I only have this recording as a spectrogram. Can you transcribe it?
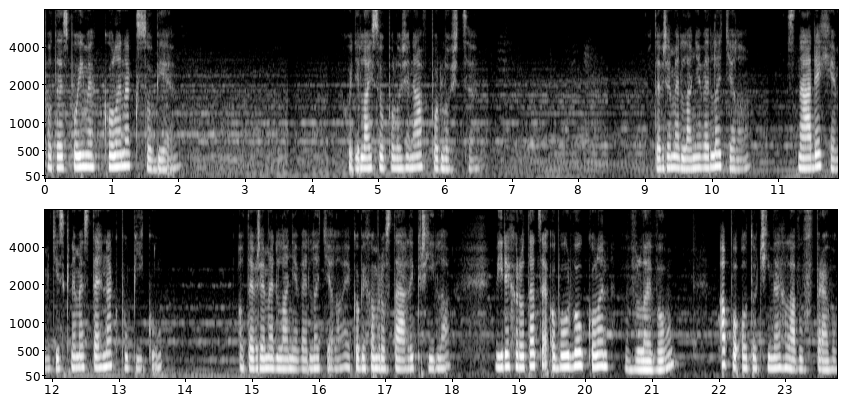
Poté spojíme kolena k sobě. Chodidla jsou položená v podložce. Otevřeme dlaně vedle těla. S nádechem tiskneme stehna k pupíku. Otevřeme dlaně vedle těla, jako bychom roztáhli křídla. Výdech rotace obou dvou kolen vlevo a pootočíme hlavu vpravo.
